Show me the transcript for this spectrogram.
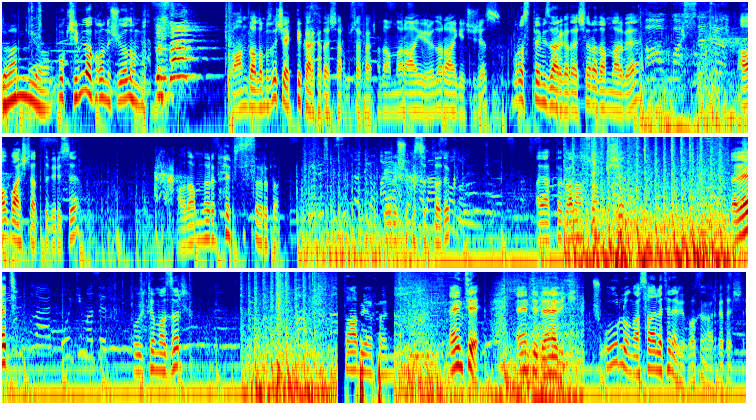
dönmüyor. Bu kimle konuşuyor oğlum bu? Sus lan! Vandalımızı çektik arkadaşlar bu sefer. Adamlar A geliyorlar A geçeceğiz. Burası temiz arkadaşlar adamlar be. Av başladı. Av başlattı birisi. Adamların hepsi sarıda. Görüş kısıtlanıyor. Görüşü Ayakta kalan kısıtladık. oyuncu. Ayakta kalan son kişi. Evet. Ultim hazır. Ultim hazır. Tabii efendim. Enti. Enti denedik. Şu Uğurlu'nun asaletine bir bakın arkadaşlar.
